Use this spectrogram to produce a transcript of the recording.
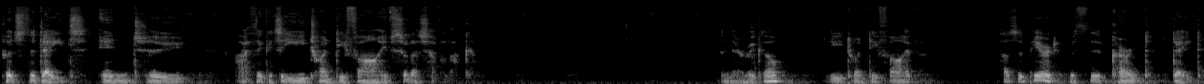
puts the date into, I think it's E25, so let's have a look. And there we go, E25 has appeared with the current date.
